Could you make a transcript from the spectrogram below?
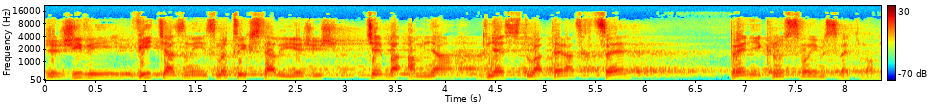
že živý, víťazný, z mŕtvych stalý Ježiš teba a mňa dnes tu a teraz chce preniknúť svojim svetlom.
